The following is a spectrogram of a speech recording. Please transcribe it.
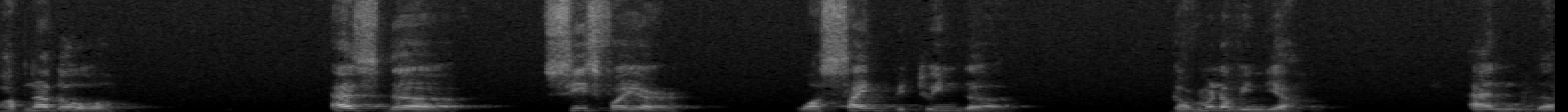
भावना तो as the ceasefire was sign between the government of India and the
